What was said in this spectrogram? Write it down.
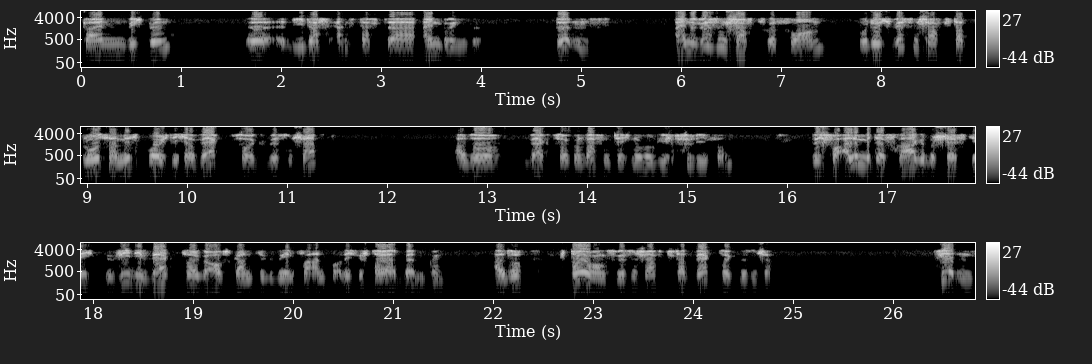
kleinen Wichteln, äh, die das ernsthaft äh, einbringen will. Drittens, eine Wissenschaftsreform, wodurch Wissenschaft statt bloßer missbräuchlicher Werkzeugwissenschaft, also Werkzeug- und Waffentechnologie zu liefern, sich vor allem mit der Frage beschäftigt, wie die Werkzeuge aufs Ganze gesehen verantwortlich gesteuert werden können. Also Steuerungswissenschaft statt Werkzeugwissenschaft. Viertens,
